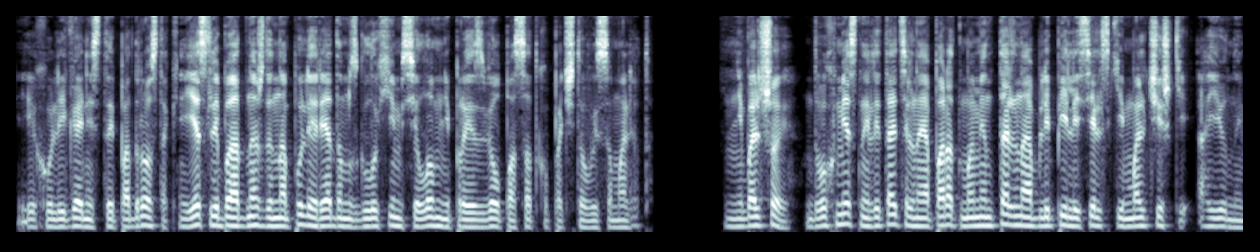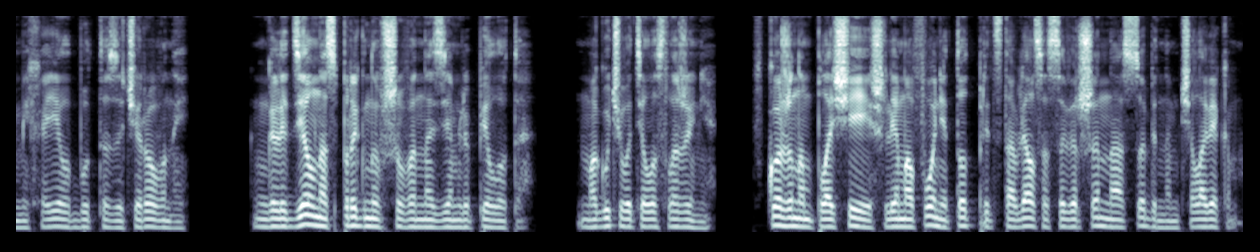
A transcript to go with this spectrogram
и хулиганистый подросток, если бы однажды на поле рядом с глухим селом не произвел посадку почтовый самолет. Небольшой, двухместный летательный аппарат моментально облепили сельские мальчишки, а юный Михаил, будто зачарованный, Глядел на спрыгнувшего на землю пилота. Могучего телосложения. В кожаном плаще и шлемофоне тот представлялся совершенно особенным человеком.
